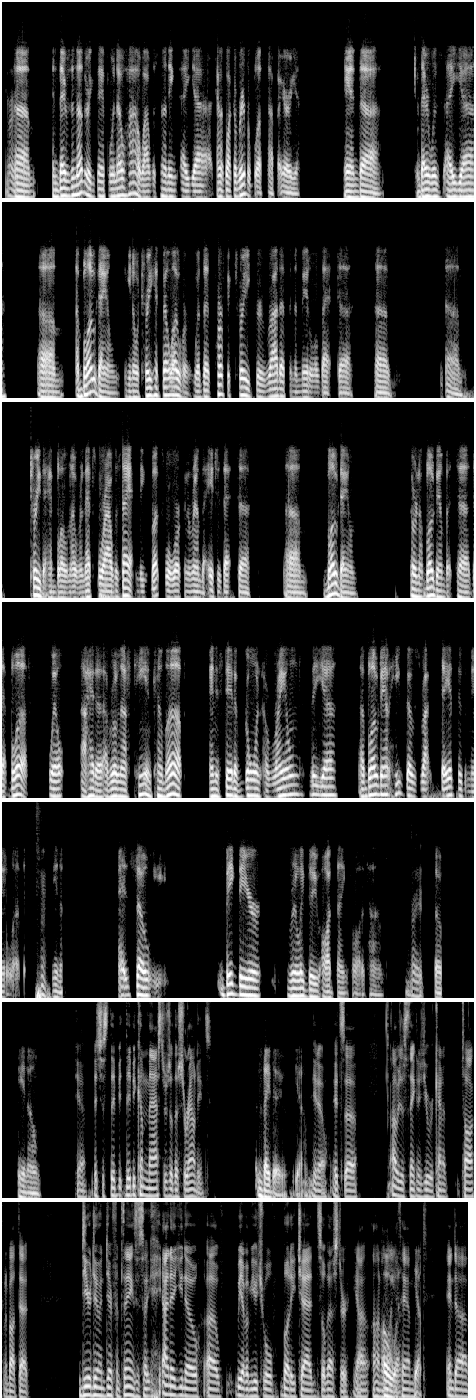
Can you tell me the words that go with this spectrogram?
right. Um, and there was another example in Ohio. I was hunting a uh, kind of like a river bluff type of area, and uh, there was a uh, um, a blowdown. You know, a tree had fell over. Well, the perfect tree grew right up in the middle of that uh, uh, um, tree that had blown over, and that's where I was at. And these bucks were working around the edge of that uh, um, blowdown, or not blowdown, but uh, that bluff. Well, I had a, a really nice ten come up, and instead of going around the uh, uh, blowdown, he goes right dead through the middle of it. Hmm. You know, and so big deer really do odd things a lot of times. Right. You know, Yeah. It's just they be, they become masters of their surroundings. they do. Yeah. You know, it's uh I was just thinking as you were kind of talking about that deer doing different things. It's like I know you know uh we have a mutual buddy, Chad Sylvester. Yeah, I hunt a Oh, lot yeah, with him. yeah. And uh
